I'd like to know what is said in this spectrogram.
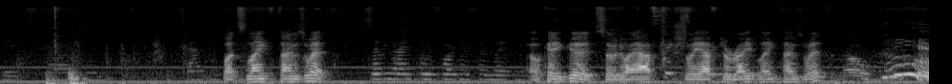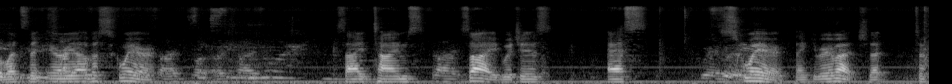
Six thousand. 6,000. What's length times width? Seventy-nine point four times seventy-nine point four. Okay, good. So do I have do we have to write length times width? No. What's the area of a square? Side, side, Side times side, side, which is s square. squared. Thank you very much. That took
